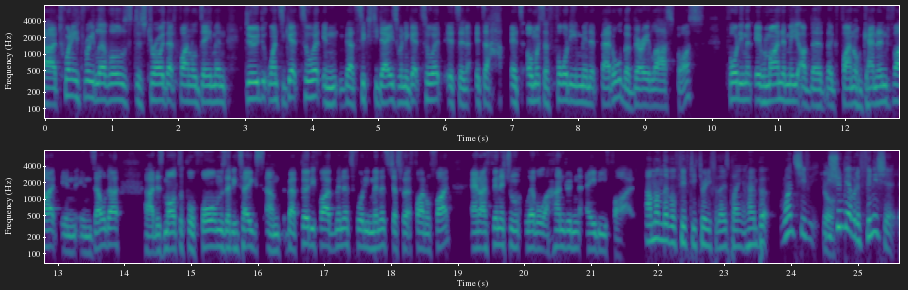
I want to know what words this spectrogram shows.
Uh, 23 levels, destroyed that final demon. Dude, once you get to it in about 60 days, when you get to it, it's an it's a it's almost a 40 minute battle, the very last boss. 40 minute it reminded me of the the final Ganon fight in in Zelda. Uh, there's multiple forms that he takes. Um, about 35 minutes, 40 minutes just for that final fight. And I finished on level 185. I'm on level 53 for those playing at home. But once you Sure. you shouldn't be able to finish it.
